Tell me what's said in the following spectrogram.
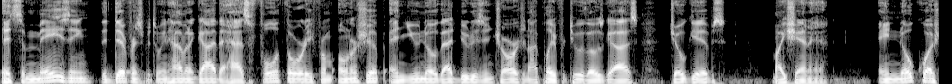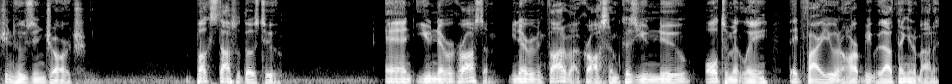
It's amazing the difference between having a guy that has full authority from ownership and you know that dude is in charge. And I played for two of those guys Joe Gibbs, Mike Shanahan. Ain't no question who's in charge. Buck stops with those two. And you never crossed them. You never even thought about crossing them because you knew ultimately they'd fire you in a heartbeat without thinking about it.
